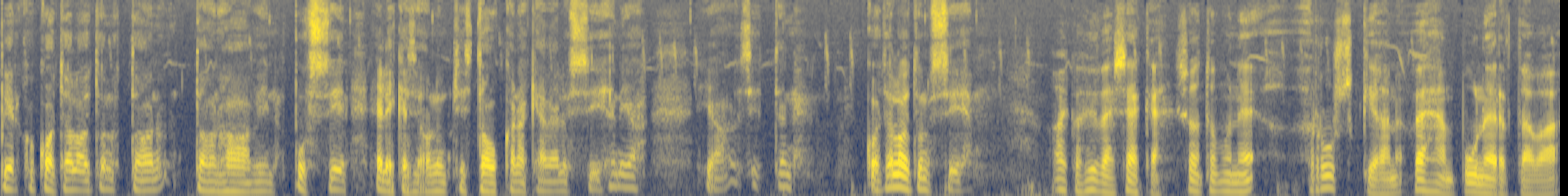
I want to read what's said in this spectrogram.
Pirkko koteloitunut tuohon, tuohon haaviin pussiin. Eli se oli siis toukkana kävellyt siihen ja, ja sitten koteloitunut siihen. Aika hyvä säkä. Se on tuommoinen ruskean, vähän punertava,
